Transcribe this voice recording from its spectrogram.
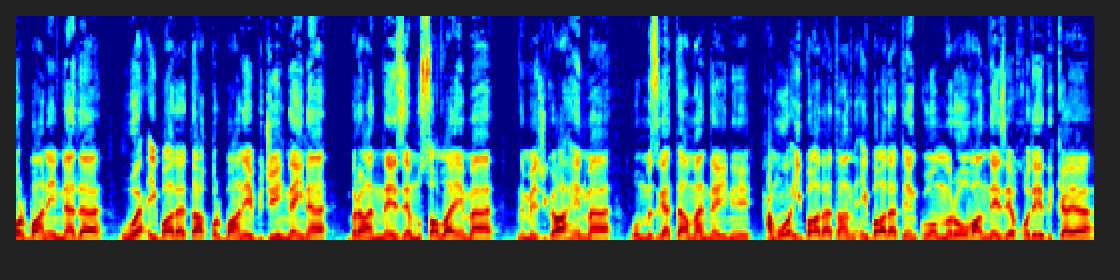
qurbanê nede û we îbaleta qurbanê bicih neyne bira nêzê musallayê me نمجگاهین ما و مزگت ما نینی. همو عبادتان عبادتین کوم روان نیز خودی دکایا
